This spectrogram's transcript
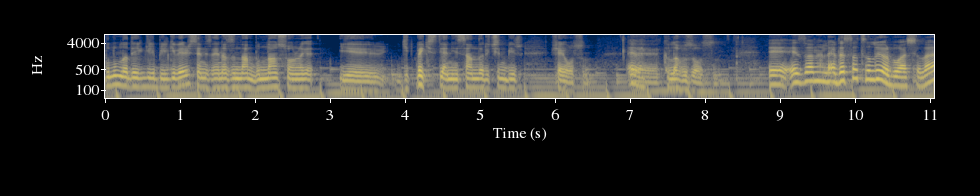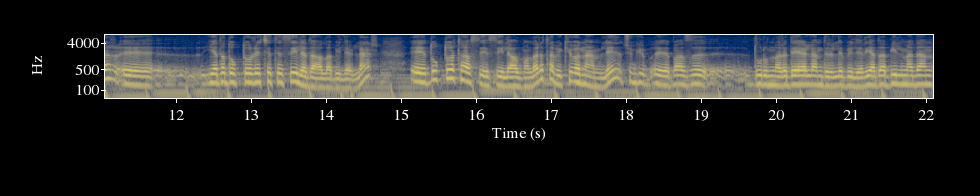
Bununla da ilgili bilgi verirseniz en azından bundan sonra e, gitmek isteyen insanlar için bir şey olsun. e, kılavuz olsun. E, eczanelerde satılıyor bu aşılar e, ya da doktor reçetesiyle de alabilirler. E, doktor tavsiyesiyle almaları tabii ki önemli. Çünkü e, bazı e, durumları değerlendirilebilir ya da bilmeden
